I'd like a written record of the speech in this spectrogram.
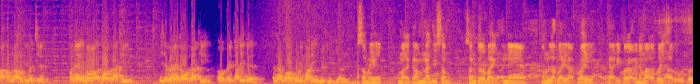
આ કામના આરોપી વચ્ચે. અને એનો અદાવત રાખી, એ ઝઘડાની અદાવત રાખી ગઈ તારીખે એમને ગોળી મારી મૃત નિપજાવેલ આ સમયે અમારા ગામના દિશમ શંકરભાઈ અને અમલાભાઈ રાઠવાએ ગાડી પર આવીને મારા ભાઈ આ રોડ પર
